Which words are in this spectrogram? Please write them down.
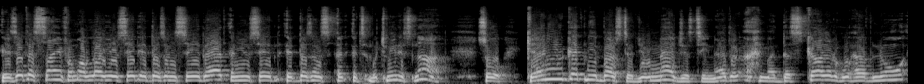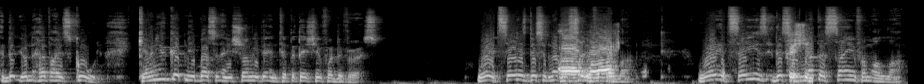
is it a sign from Allah? You said it doesn't say that, and you said it doesn't, it's, which means it's not. So, can you get me busted, Your Majesty, Nadir Ahmed, the scholar who have no, you don't have high school? Can you get me busted and show me the interpretation for the verse? Where it says this is not a uh, sign well, from Allah. Where it says this Christian, is not a sign from Allah.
